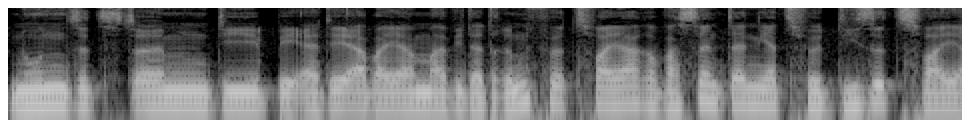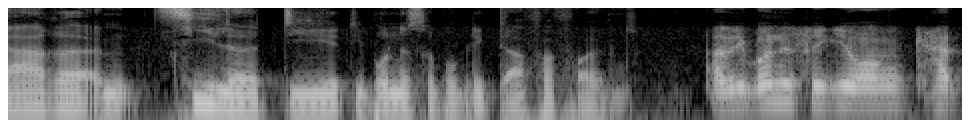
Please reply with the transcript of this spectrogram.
Nun sitzt ähm, die BRD aber ja mal wieder drin für zwei Jahre. Was sind denn jetzt für diese zwei Jahre ähm, Ziele, die die Bundesrepublik da verfolgt? Also die Bundesregierung hat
